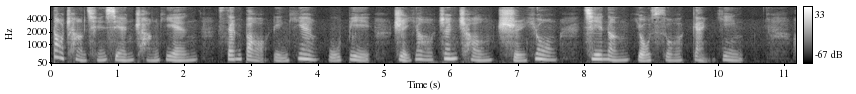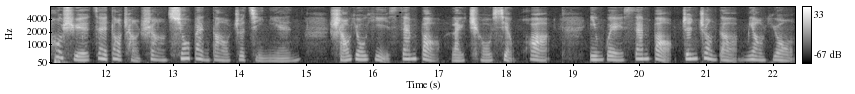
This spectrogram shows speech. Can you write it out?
道场前贤常言。三宝灵验无比，只要真诚持用，皆能有所感应。后学在道场上修办道这几年，少有以三宝来求显化，因为三宝真正的妙用，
